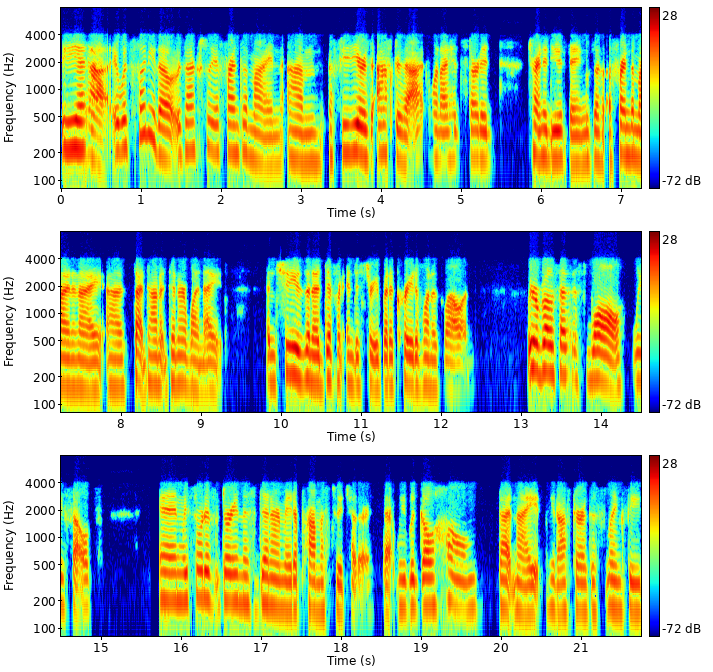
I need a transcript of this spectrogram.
yeah, it was funny though. It was actually a friend of mine um, a few years after that when I had started trying to do things. A, a friend of mine and I uh, sat down at dinner one night, and she's in a different industry, but a creative one as well. And we were both at this wall, we felt. And we sort of, during this dinner, made a promise to each other that we would go home that night, you know, after this lengthy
